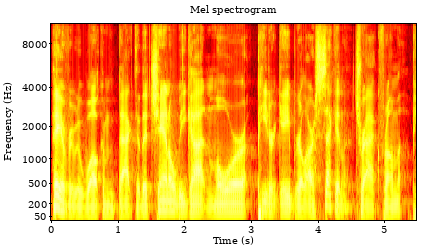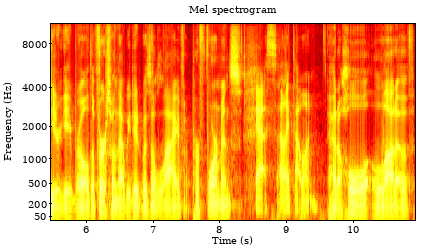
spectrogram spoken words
Hey everybody, welcome back to the channel. We got more Peter Gabriel, our second track from Peter Gabriel. The first one that we did was a live performance. Yes, I like that one. It had a whole lot of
